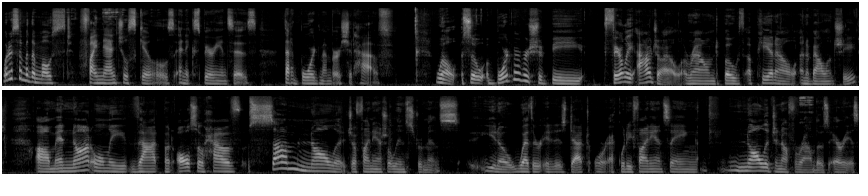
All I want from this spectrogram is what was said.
What are some of the most financial skills and experiences that a board member should have? Well, so a board member should be fairly agile around both a P&L and a balance sheet. Um, and not only that, but also have some knowledge of financial instruments, you know, whether it is debt or equity financing, knowledge enough around those areas.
